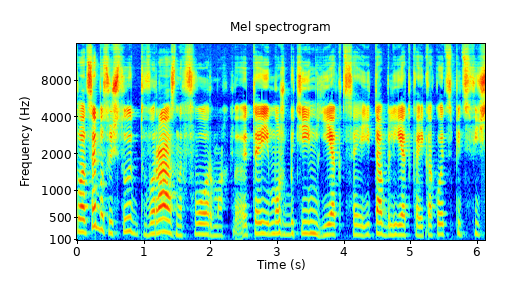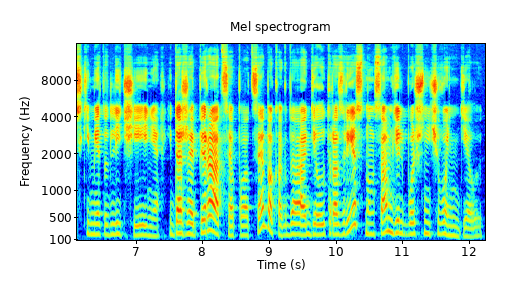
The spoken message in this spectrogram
Плацебо существует в разных формах. Это и может быть и инъекция, и таблетка, и какой-то специфический метод лечения, и даже операция плацебо, когда делают разрез, но на самом деле больше ничего не делают.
